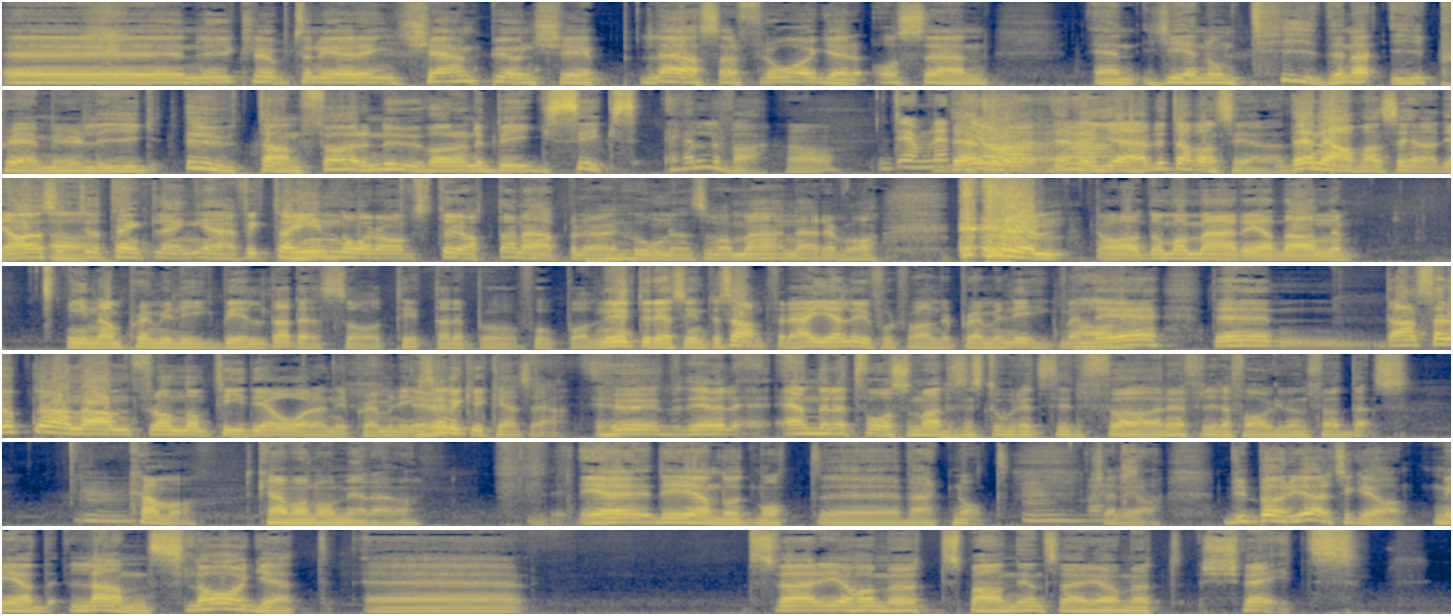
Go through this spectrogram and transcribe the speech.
eh, ny klubbturnering, Championship, läsarfrågor och sen en genom tiderna i Premier League utanför nuvarande Big Six 11. Ja. Den Den är- Den är jävligt avancerad. Den är avancerad. Jag har suttit Ja. och tänkt länge här. Fick ta in Mm. några av stötarna här på redaktionen som var med när det var Ja, de var med redan Innan Premier League bildades och tittade på fotboll. Nu är inte det så intressant för det här gäller ju fortfarande Premier League. Men Ja. det, det dansar upp några namn från de tidiga åren i Premier League. Det är Så väl- mycket kan jag säga. Hur, det är väl en eller två som hade sin storhetstid före Frida Fagerlund föddes. Mm. Kan vara. Kan vara någon mer där va? Det är, det är ändå ett mått eh, värt något. Mm, Känner jag. Vi börjar tycker jag med landslaget. Eh, Sverige har mött Spanien, Sverige har mött Schweiz.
